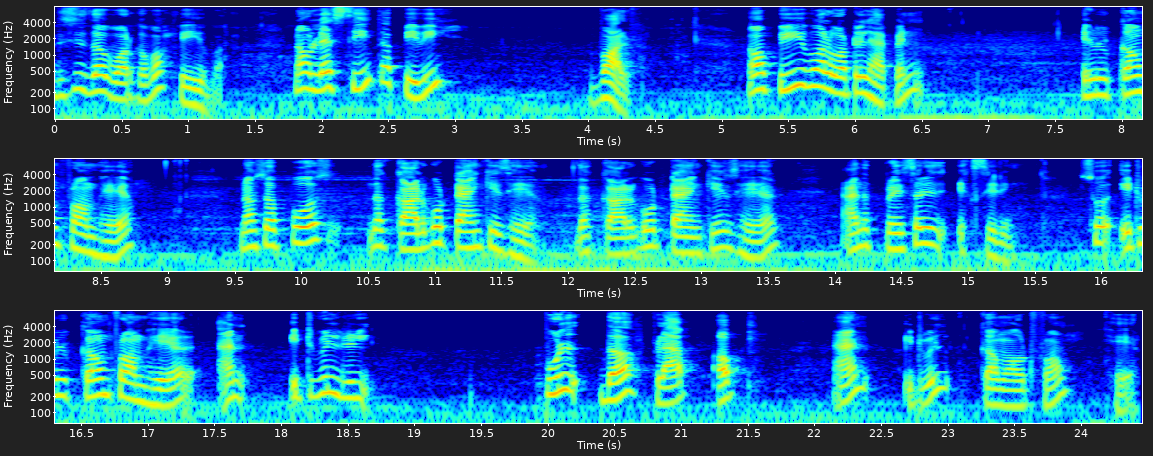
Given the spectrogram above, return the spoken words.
So this is the work of a PV valve. Now let's see the PV valve. Now PV valve what will happen? It will come from here. Now suppose the cargo tank is here. The cargo tank is here and the pressure is exceeding. So it will come from here and it will pull the flap up and it will come out from here.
